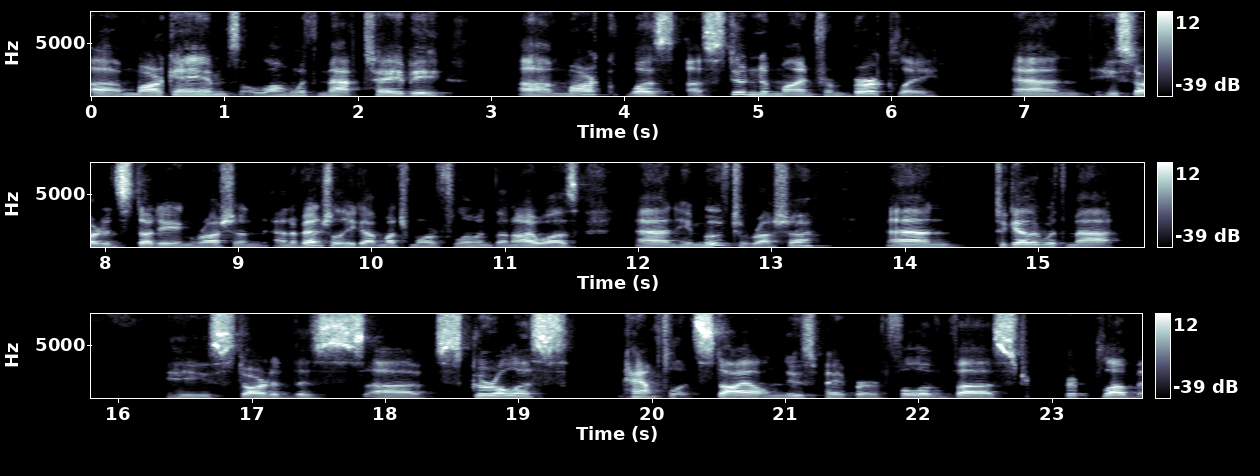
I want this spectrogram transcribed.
uh, Mark Ames, along with Matt Taibbi. Uh, Mark was a student of mine from Berkeley, and he started studying Russian, and eventually he got much more fluent than I was, and he moved to Russia, and together with Matt, he started this uh, scurrilous pamphlet style newspaper full of uh, strip club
